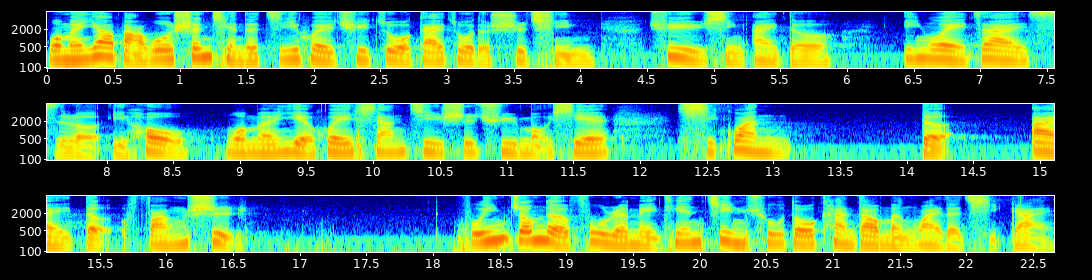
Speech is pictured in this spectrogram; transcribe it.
我们要把握生前的机会去做该做的事情，去行爱德，因为在死了以后。我们也会相继失去某些习惯的爱的方式。福音中的富人每天进出都看到门外的乞丐，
